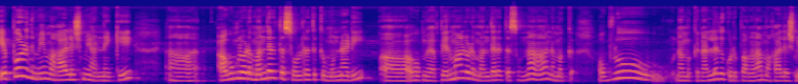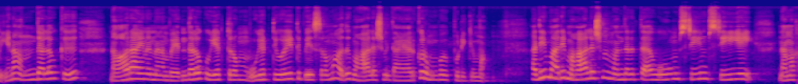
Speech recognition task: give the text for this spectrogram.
எப்பொழுதுமே மகாலட்சுமி அன்னைக்கு அவங்களோட மந்திரத்தை சொல்கிறதுக்கு முன்னாடி அவங்க பெருமாளோட மந்திரத்தை சொன்னால் நமக்கு அவ்வளோ நமக்கு நல்லது கொடுப்பாங்களாம் மகாலட்சுமி? ஏன்னா அந்த அளவுக்கு நாராயணனை நம்ம எந்த அளவுக்கு உயர்த்துகிறோம் உயர்த்தி உயர்த்தி பேசுகிறோமோ அது மகாலட்சுமி தாயாருக்கு ரொம்ப பிடிக்குமா? அதே மாதிரி மகாலட்சுமி மந்திரத்தை ஓம் ஸ்ரீம் ஸ்ரீயை நமக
